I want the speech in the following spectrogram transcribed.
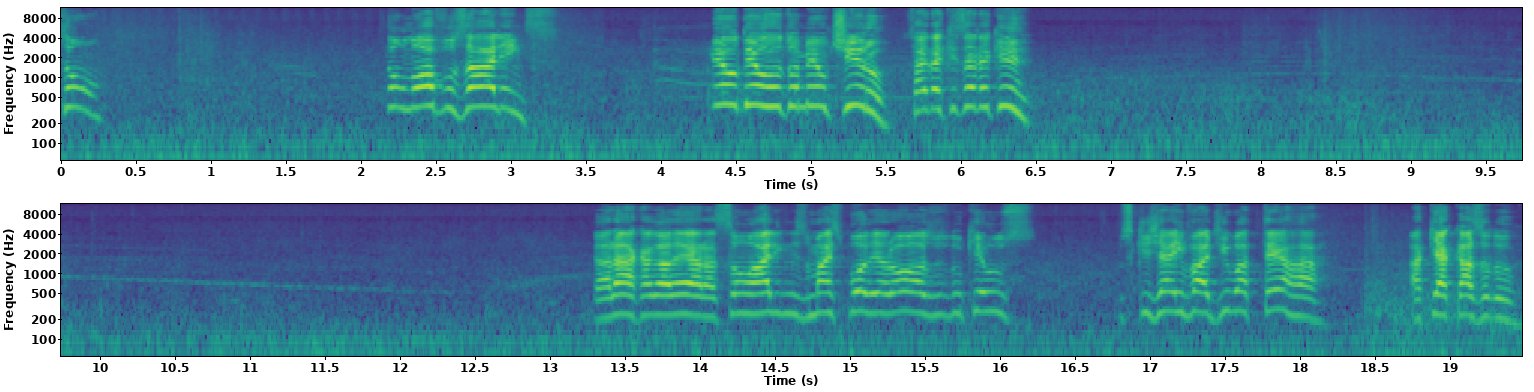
São... São novos aliens. Meu Deus, eu tomei um tiro. Sai daqui, sai daqui. Caraca, galera, são aliens mais poderosos do que os, os que já invadiu a Terra. Aqui é a casa do...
